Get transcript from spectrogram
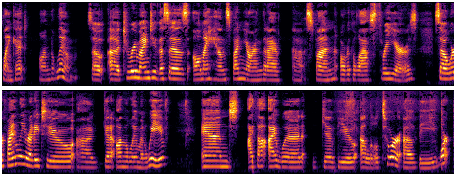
blanket on the loom. So uh, to remind you, this is all my hand spun yarn that I've uh, spun over the last three years. So we're finally ready to uh, get it on the loom and weave. And I thought I would give you a little tour of the warp.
